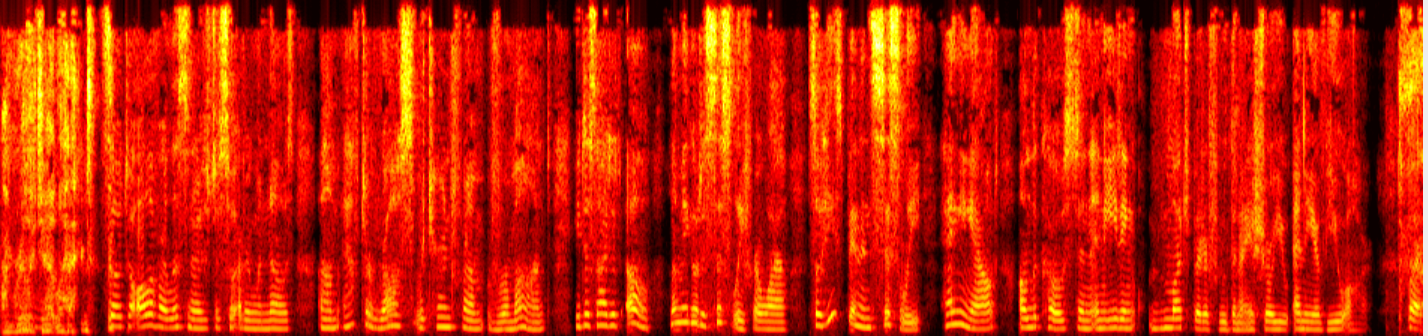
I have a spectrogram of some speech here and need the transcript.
I'm really jet lagged. so, to all of our listeners, just so everyone knows, um, after Ross returned from Vermont, he decided, oh, let me go to Sicily for a while. So, he's been in Sicily, hanging out on the coast and, and eating much better food than I assure you any of you are. But.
